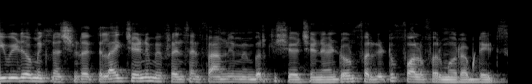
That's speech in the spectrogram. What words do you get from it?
ఈ వీడియో మీకు నచ్చినట్లయితే లైక్ చేయండి. మీ ఫ్రెండ్స్ అండ్ ఫ్యామిలీ మెంబర్కి షేర్ చేయండి. And don't forget to follow for more updates.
